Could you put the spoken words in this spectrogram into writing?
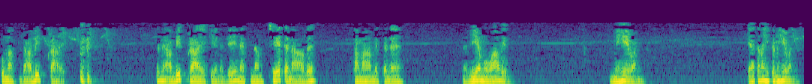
කුමක්ද? අභිප්‍රාය. එන්නේ අභිප්‍රාය කියන දේ නැතිනම් චේතනාව තමා මෙතන නියමුවා වෙන්නේ. මෙහෙවන්න. එයා තමයි හිත මෙහෙවන්නේ.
